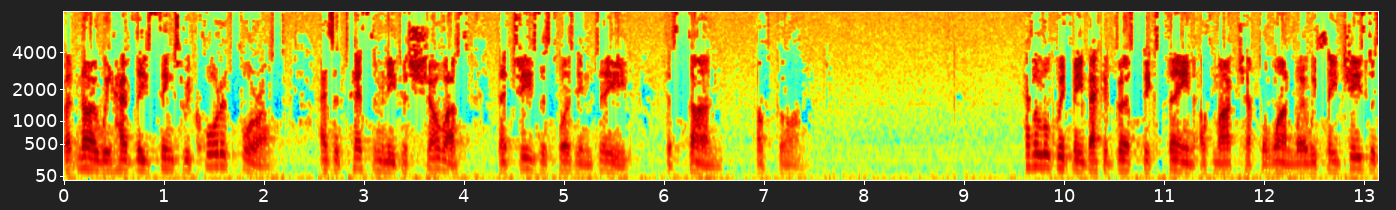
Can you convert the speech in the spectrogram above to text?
But no, we have these things recorded for us as a testimony to show us that Jesus was indeed the Son of God. Have a look with me back at verse 16 of Mark chapter 1, where we see Jesus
